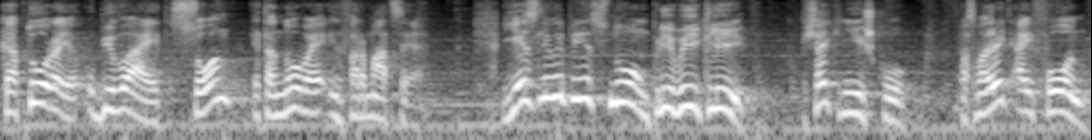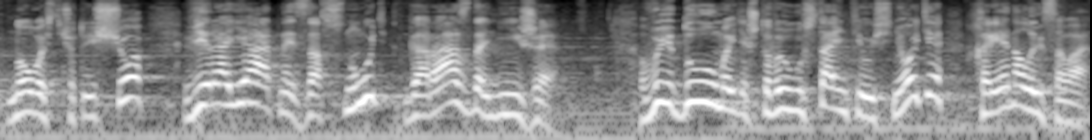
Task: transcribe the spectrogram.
которая убивает сон, это новая информация. Если вы перед сном привыкли почитать книжку, посмотреть iPhone, новости, что-то еще, вероятность заснуть гораздо ниже. Вы думаете, что вы устанете и уснете, хрена лысого.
